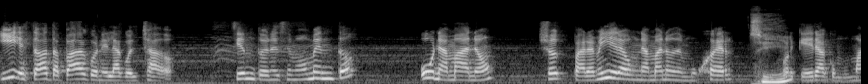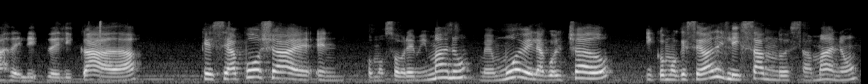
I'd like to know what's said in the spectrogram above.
y estaba tapada con el acolchado. Siento en ese momento una mano, yo para mí era una mano de mujer, Sí. porque era como más deli- delicada, que se apoya en, en- como sobre mi mano, me mueve el acolchado y como que se va deslizando esa mano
